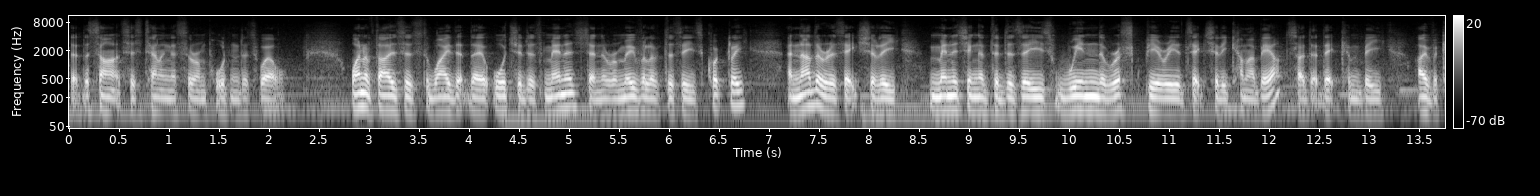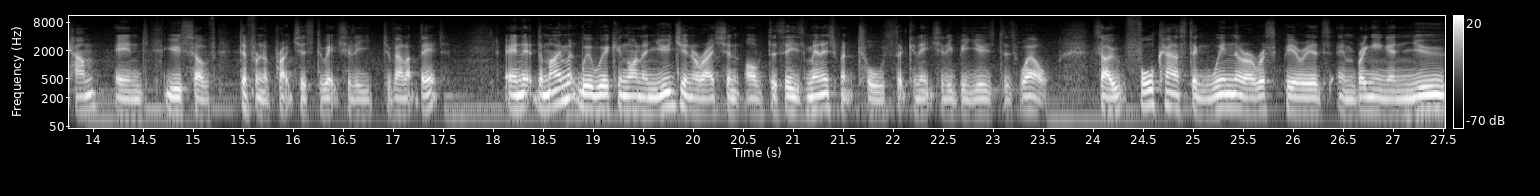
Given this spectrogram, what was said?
that the science is telling us are important as well. One of those is the way that the orchard is managed and the removal of disease quickly. Another is actually managing the disease when the risk periods actually come about so that that can be overcome and use of different approaches to actually develop that. And at the moment, we're working on a new generation of disease management tools that can actually be used as well. So forecasting when there are risk periods and bringing in new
